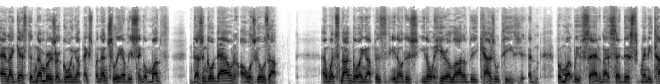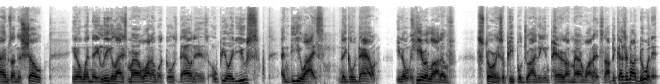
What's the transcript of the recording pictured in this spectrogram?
And I guess the numbers are going up exponentially every single month. Doesn't go down, always goes up. And what's not going up is, you know, there's you don't hear a lot of the casualties. And from what we've said, and I've said this many times on the show, you know, when they legalize marijuana, what goes down is opioid use and DUIs. They go down. You don't hear a lot of stories of people driving impaired on marijuana. It's not because they're not doing it.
